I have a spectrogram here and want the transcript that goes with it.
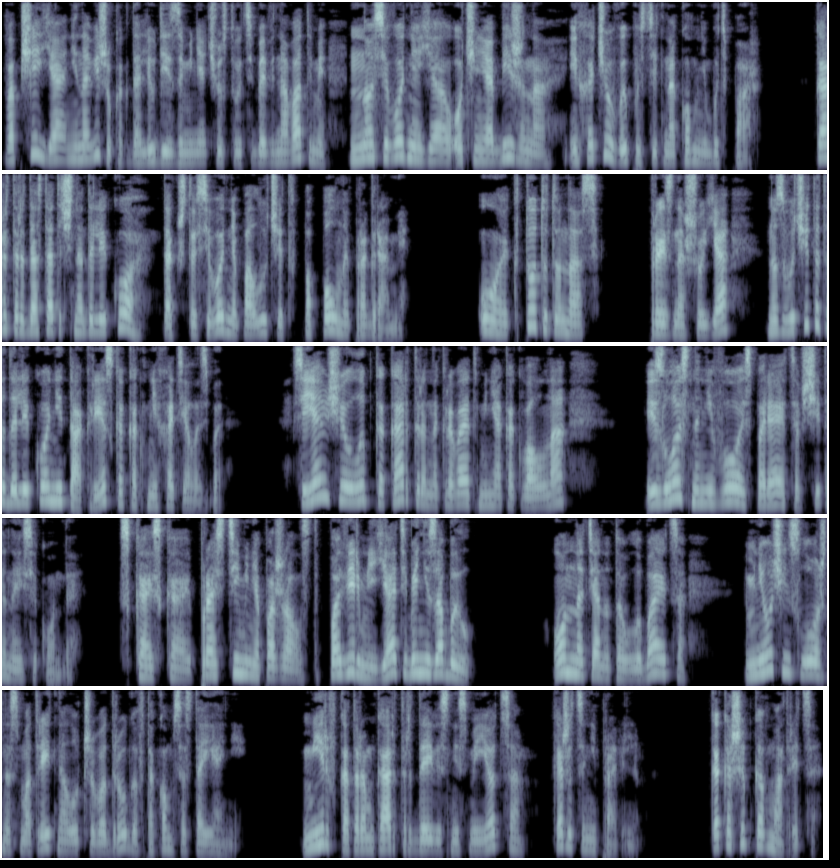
Вообще, я ненавижу, когда люди из-за меня чувствуют себя виноватыми, но сегодня я очень обижена и хочу выпустить на ком-нибудь пар. Картер достаточно далеко, так что сегодня получит по полной программе. «Ой, кто тут у нас?» Произношу я, но звучит это далеко не так резко, как мне хотелось бы. Сияющая улыбка Картера накрывает меня как волна, и злость на него испаряется в считанные секунды. «Скай-Скай, прости меня, пожалуйста. Поверь мне, я тебя не забыл». Он натянуто улыбается, и мне очень сложно смотреть на лучшего друга в таком состоянии. Мир, в котором Картер Дэвис не смеется, кажется неправильным. Как ошибка в «Матрице».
